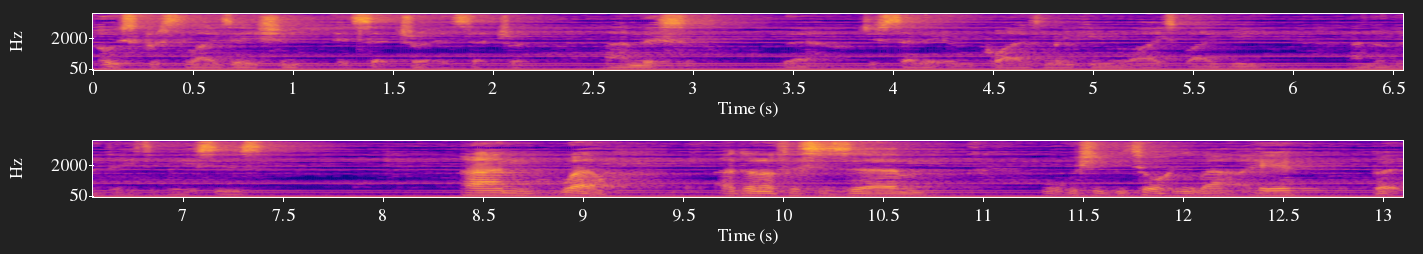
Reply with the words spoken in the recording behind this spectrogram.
post-crystallization, etc., etc. And this, there, I've just said it, it requires linking with ISPyB and other databases. And, well, I don't know if this is um, what we should be talking about here, but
